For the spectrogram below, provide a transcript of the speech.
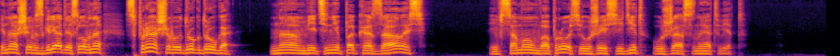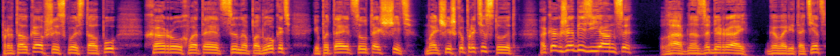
и наши взгляды словно спрашивают друг друга. «Нам ведь не показалось?» И в самом вопросе уже сидит ужасный ответ. Протолкавшись сквозь толпу, Харроу хватает сына под локоть и пытается утащить. Мальчишка протестует. «А как же обезьянцы?» «Ладно, забирай», — говорит отец,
